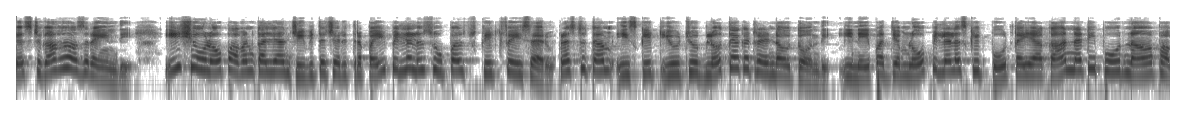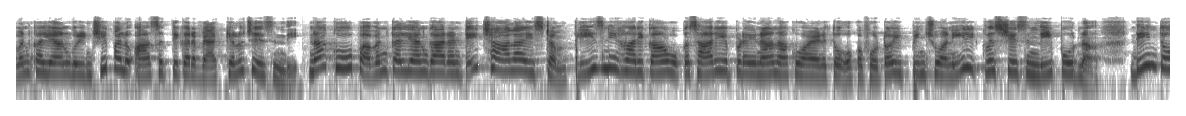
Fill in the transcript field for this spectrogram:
గెస్ట్గా హాజరైంది. ఈ షోలో పవన్ కళ్యాణ్ జీవిత చరిత్రపై పిల్లలు సూపర్ స్కిట్ వేశారు. ప్రస్తుతం ఈ స్కిట్ యూట్యూబ్ లో తెగ ట్రెండ్ అవుతోంది. ఈ నేపథ్యంలో పిల్లల స్కిట్ పూర్తయ్యాక నటి పూర్ణ పవన్ కళ్యాణ్ గురించి పలు ఆసక్తికర వ్యాఖ్యలు చేసింది. నాకు పవన్ కళ్యాణ్ గారంటే చాలా ఇష్టం. ప్లీజ్ నిహారిక ఒకసారి ఎప్పుడైనా నాకు ఆయనతో ఒక ఫోటో ఇప్పించు అని రిక్వెస్ట్ చేసింది పూర్ణ. దీంతో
